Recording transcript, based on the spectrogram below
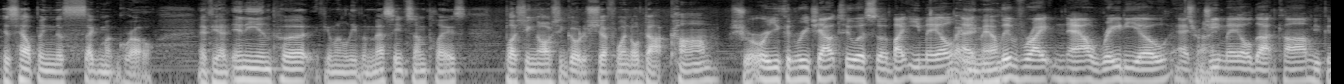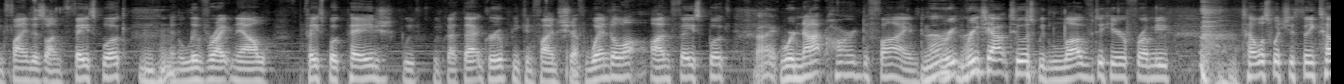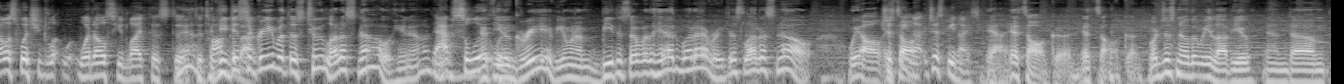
is helping this segment grow. If you have any input, if you want to leave a message someplace, plus you can also go to chefwendell.com. Sure, or you can reach out to us uh, by email By at email. liverightnowradio at right. gmail.com. You can find us on Facebook Mm-hmm. and Live Right Now Facebook page. We've, we've got that group. You can find Chef Wendell on- Facebook. Right. We're not hard to find. No, Re- no. Reach out to us. We'd love to hear from you. Tell us what you think. Tell us what you what else you'd like us to, Yeah. to If talk you about. disagree with us too, let us know. You know, If you- If you agree, if you want to beat us over the head, whatever, just let us know. We all just be, all ni- just be nice. yeah, it's all good. It's all good. Well, just know that we love you, and um,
